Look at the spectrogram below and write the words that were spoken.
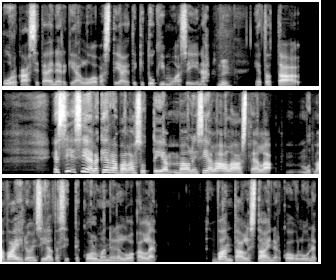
purkaa sitä energiaa luovasti ja jotenkin tuki mua siinä. Niin. Ja, tota, ja si- siellä Keravalla asuttiin ja mä olin siellä ala-asteella, mutta mä vaihdoin sieltä sitten kolmannelle luokalle Vantaalle Steiner-kouluun. Et,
